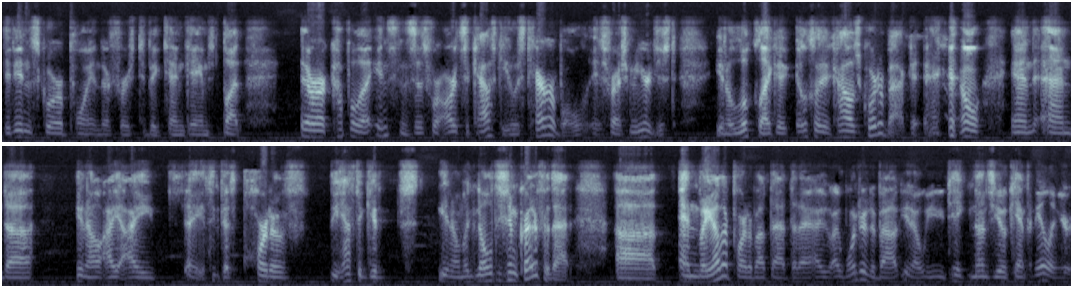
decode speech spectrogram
They didn't score a point in their first two Big Ten games, but there are a couple of instances where Art Sitkowski, who was terrible his freshman year, just you know looked like a looked like a college quarterback. You know, and and uh, you know I, I I think that's part of you have to give you know McNulty some credit for that. Uh, and the other part about that that I, I wondered about, you know, you take Nunzio Campanile and you're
